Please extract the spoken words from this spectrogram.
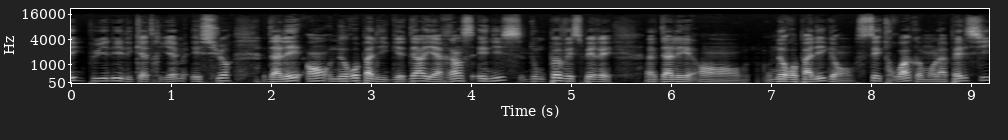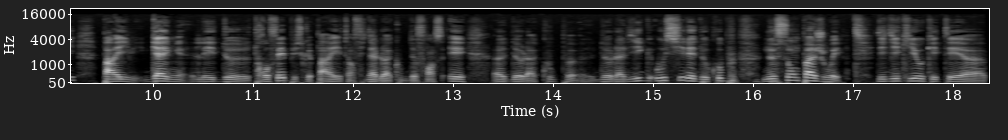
League, puis Lille quatrième est sûr d'aller en Europa League. Derrière Reims et Nice, donc peuvent espérer d'aller en Europa League, en C3 comme on l'appelle, si Paris gagne les deux trophées, puisque Paris est en finale de la Coupe de France et euh, de la Coupe de la Ligue, ou si les deux coupes ne sont pas jouées. Didier Quillot qui était euh,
